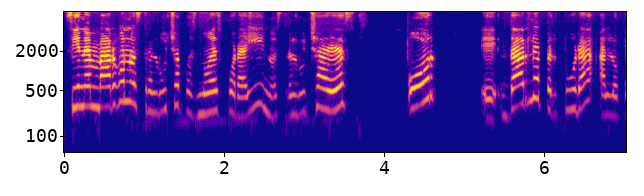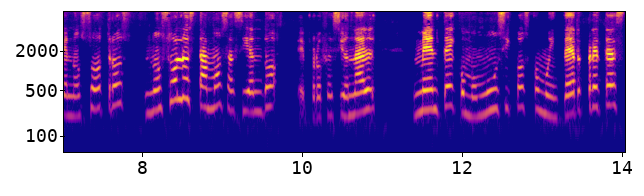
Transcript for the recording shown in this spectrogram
Sin embargo, nuestra lucha pues no es por ahí, nuestra lucha es por eh, darle apertura a lo que nosotros no solo estamos haciendo eh, profesionalmente como músicos, como intérpretes,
